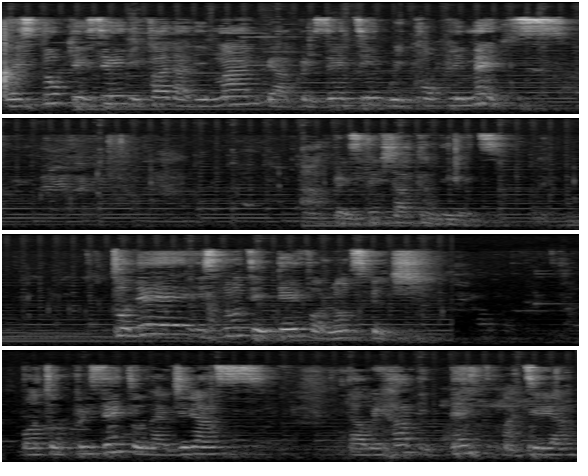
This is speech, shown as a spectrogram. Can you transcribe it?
There is no case saying the fact that the man we are presenting will complement presidential candidates. Today is not a day for long speech, but to present to Nigerians that we have the best material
